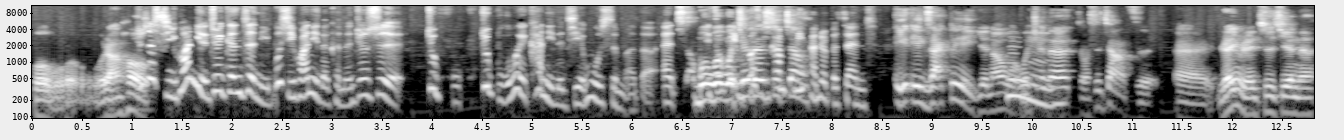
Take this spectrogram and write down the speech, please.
我我我，然后就是喜欢你的就会跟着你，不喜欢你的可能就是就不就不会看你的节目什么的。哎，我我我觉得是这样，hundred percent。Exactly，you know，我我觉得总是这样子。呃，人与人之间呢。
